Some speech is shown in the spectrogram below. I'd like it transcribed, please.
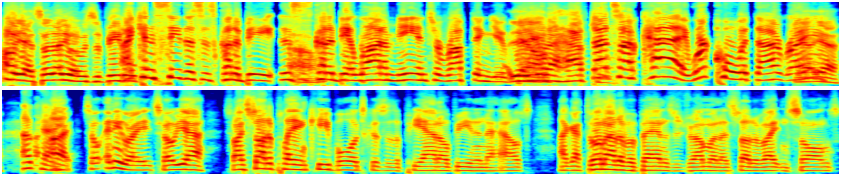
Oh yeah, so anyway, it was the Beatles. I can see this is going to be this is Oh. going to be a lot of me interrupting you. yeah, you're gonna have to. That's okay. We're cool with that, right? Yeah, yeah. Okay. All right. So anyway, so yeah, so I started playing keyboards because of the piano being in the house. I got thrown out of a band as a drummer, and I started writing songs,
